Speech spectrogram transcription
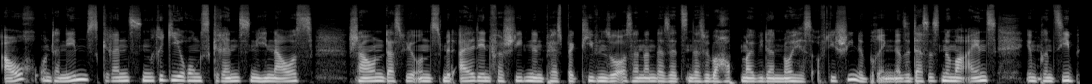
auch Unternehmensgrenzen, Regierungsgrenzen hinaus schauen, dass wir uns mit all den verschiedenen Perspektiven so auseinandersetzen, dass wir überhaupt mal wieder Neues auf die Schiene bringen. Also das ist Nummer eins im Prinzip.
